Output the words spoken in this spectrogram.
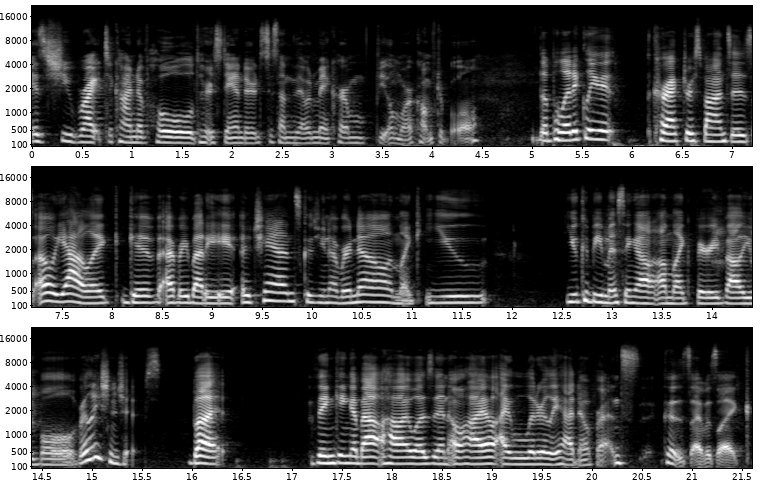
is she right to kind of hold her standards to something that would make her feel more comfortable? The politically correct response is, "Oh yeah, like give everybody a chance because you never know, and like you, you could be missing out on like very valuable relationships." But thinking about how I was in Ohio, I literally had no friends because I was like,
